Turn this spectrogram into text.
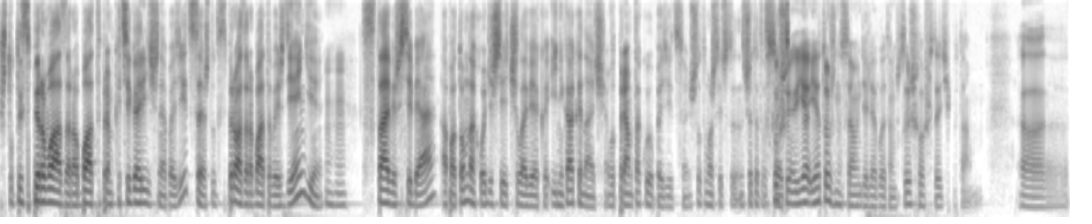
что ты сперва зарабатываешь, прям категоричная позиция, что ты сперва зарабатываешь деньги, Мгм. ставишь себя, а потом находишь себе человека, и никак иначе. Вот прям такую позицию. Что ты можешь насчет этого сказать? Слушай, я, я тоже на самом деле об этом слышал, что типа там э,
